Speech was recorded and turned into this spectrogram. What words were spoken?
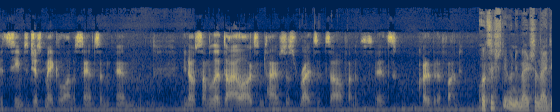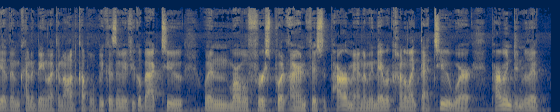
it seemed to just make a lot of sense. And, and you know, some of the dialogue sometimes just writes itself, and it's it's quite a bit of fun. Well, it's interesting when you mention the idea of them kind of being like an odd couple because I mean, if you go back to when Marvel first put Iron Fist with Power Man, I mean, they were kind of like that too, where Power Man didn't really have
